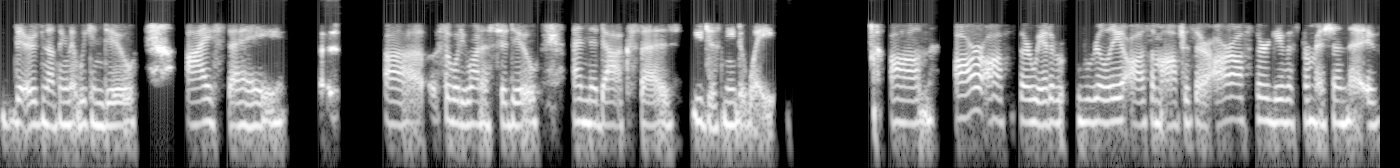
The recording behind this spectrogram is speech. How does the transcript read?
there's nothing that we can do, I say, uh, so what do you want us to do? And the doc says, you just need to wait. Um, our officer, we had a really awesome officer. Our officer gave us permission that if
